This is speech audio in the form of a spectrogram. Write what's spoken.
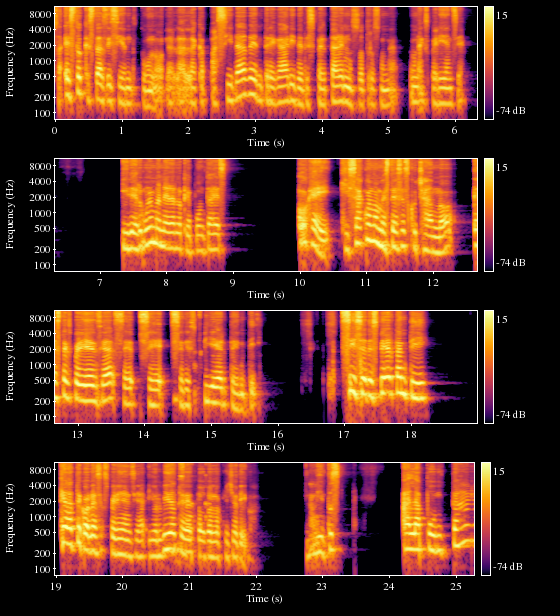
o sea, esto que estás diciendo tú, ¿no? La, la, capacidad de entregar y de despertar en nosotros una, una experiencia. Y de alguna manera lo que apunta es, ok, quizá cuando me estés escuchando, esta experiencia se, se, se despierte en ti. Si se despierta en ti, quédate con esa experiencia y olvídate de todo lo que yo digo. ¿no? Y entonces, al apuntar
